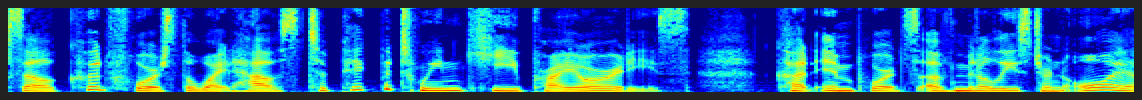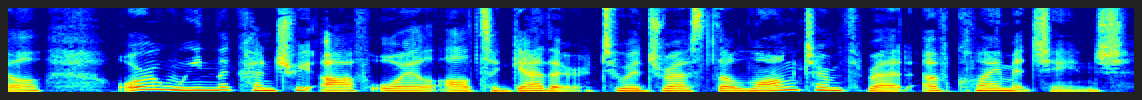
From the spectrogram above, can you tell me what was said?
XL could force the White House to pick between key priorities cut imports of Middle Eastern oil or wean the country off oil altogether to address the long term threat of climate change.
